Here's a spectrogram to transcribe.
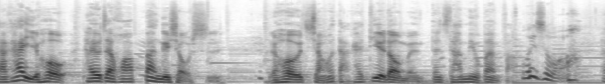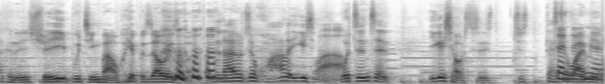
打开以后，他又再花半个小时，然后想要打开第二道门，但是他没有办法。为什么？他可能学艺不精吧，我也不知道为什么。反正他就花了一个小时，我整整一个小时就待在外面，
